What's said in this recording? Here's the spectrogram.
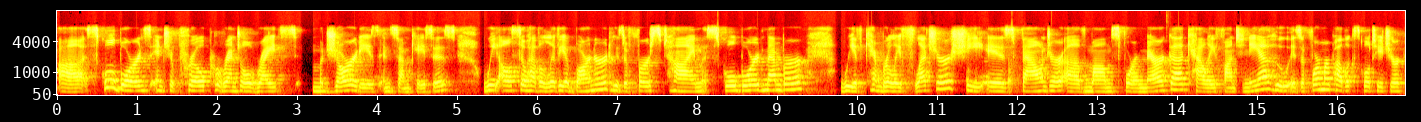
uh, school boards into pro parental rights majorities in some cases. We also have Olivia Barnard, who's a first time school board member. We have Kimberly Fletcher. She is founder of Moms for America. Kali Fontanilla, who is a former public school teacher.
